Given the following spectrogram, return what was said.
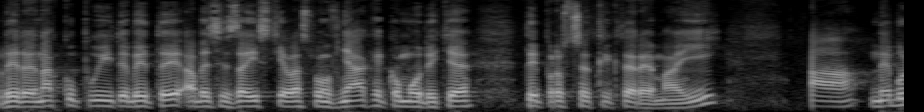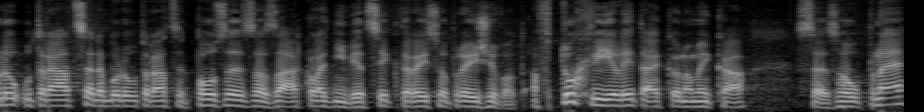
lidé nakupují ty byty, aby si zajistili aspoň v nějaké komoditě ty prostředky, které mají, a nebudou utrácet a budou utrácet pouze za základní věci, které jsou pro její život. A v tu chvíli ta ekonomika se zhoupne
